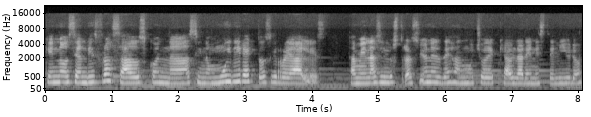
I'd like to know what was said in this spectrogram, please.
que no sean disfrazados con nada, sino muy directos y reales. También las ilustraciones dejan mucho de qué hablar en este libro,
